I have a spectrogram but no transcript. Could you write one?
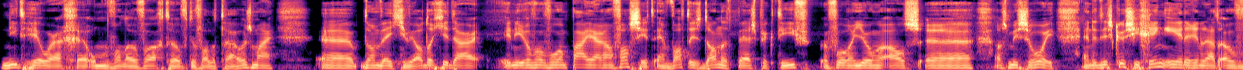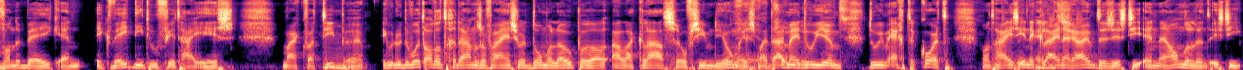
niet heel erg uh, om van over achterover te vallen trouwens. Maar uh, dan weet je wel dat je daar in ieder geval voor een paar jaar aan vast zit. En wat is dan het perspectief voor een jongen als, als Missouri? En de discussie ging eerder inderdaad over Van de Beek. En ik weet niet hoe fit hij is. Maar qua type... Mhm. Ik bedoel, er wordt altijd gedaan alsof hij een soort domme loper à la Klaassen of Siem de Jong is. maar daarmee doe je, hem, doe je hem echt tekort. Want hij is in de kleine ruimtes is die, en handelend is hij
